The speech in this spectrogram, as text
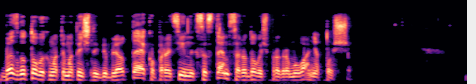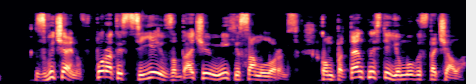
без готових математичних бібліотек, операційних систем, середовищ програмування тощо. Звичайно, впоратись з цією задачею міг і сам Лоренс. Компетентності йому вистачало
